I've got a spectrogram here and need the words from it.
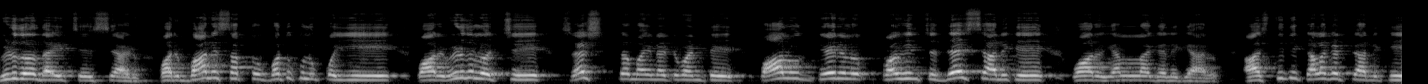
విడుదల దయచేశాడు. వారి బానిసత్వ బతుకులు పోయి వారు విడుదలొచ్చి శ్రేష్టమైనటువంటి పాలు తేనెలు ప్రవహించే దేశానికి వారు వెళ్ళగలిగారు ఆ స్థితి కలగటానికి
